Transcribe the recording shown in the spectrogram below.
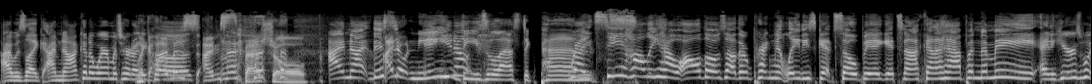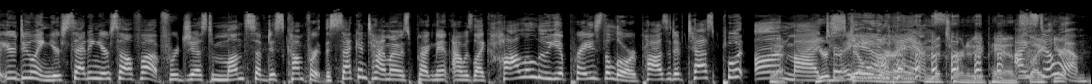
I was like, I'm not going to wear maternity Like I'm, a, clothes. I'm special. I'm not this I don't need you know, these elastic pants. Right. See, Holly, how all those other pregnant ladies get so big, it's not going to happen to me. And here's what you're doing you're setting yourself up for just months of discomfort. The second time I was pregnant, I was like, Hallelujah, praise the Lord. Positive test, put on Yeah. my You're turkey still wearing pants. maternity pants. I still you're- am.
